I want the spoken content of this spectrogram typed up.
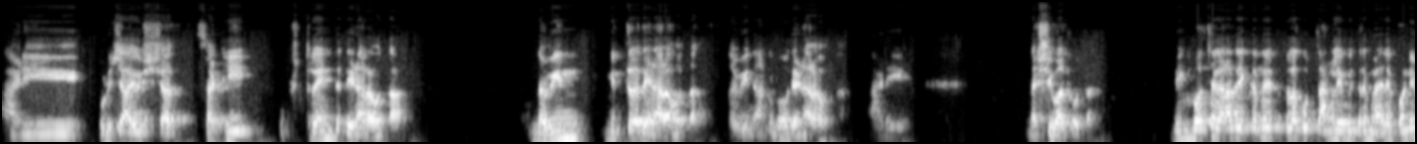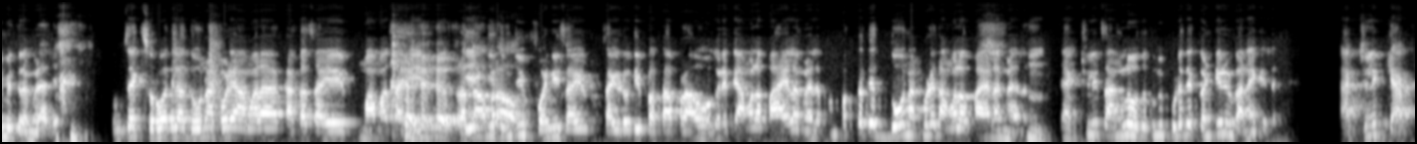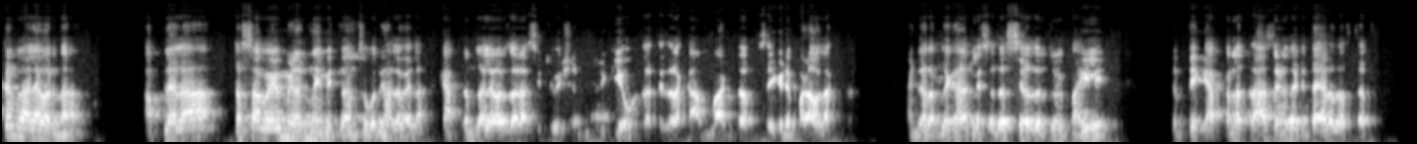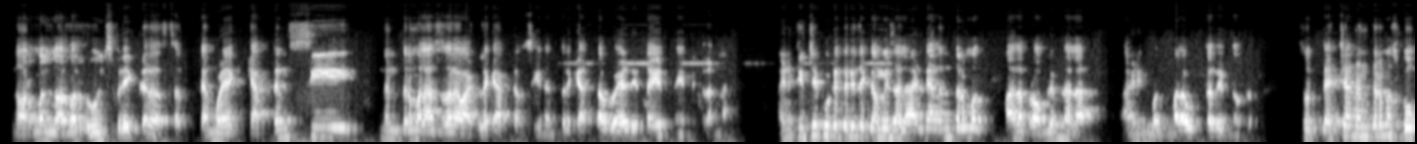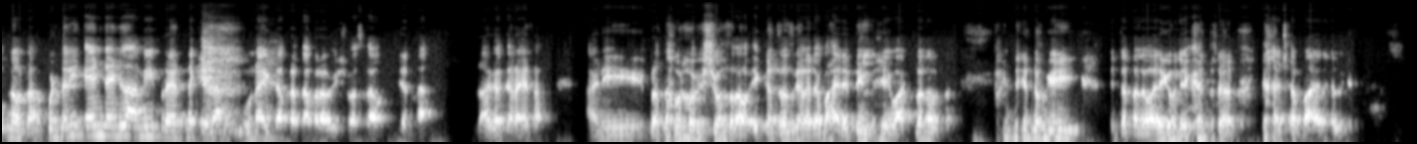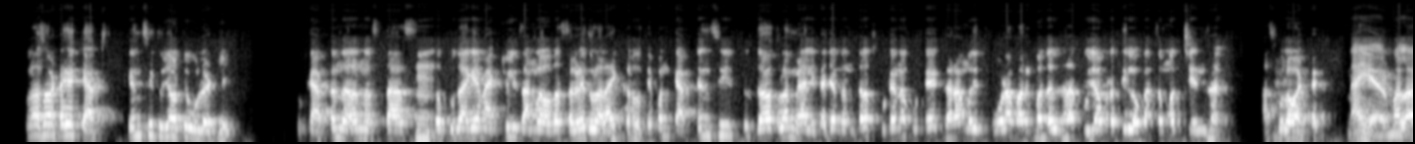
आणि पुढच्या आयुष्यासाठी खूप स्ट्रेंथ देणारा होता. नवीन मित्र देणारा होता. नवीन अनुभव देणारा होता. आणि नशिबात होता. बिग बॉसच्या घरात एकंदरीत तुला खूप चांगले मित्र मिळाले. फनी मित्र मिळाले? तुमचं एक सुरुवातीला दोन आठवडे आम्हाला काकासाहेब मामासाहेब एक जी प्रतापराव. तुमची फनी साईड साईड होती प्रतापराव वगैरे ते आम्हाला पाहायला मिळालं. पण फक्त ते दोन आठवड्यात आम्हाला पाहायला मिळालं. ते ऍक्च्युली चांगलं होतं. तुम्ही पुढे ते कंटिन्यू का नाही केलं? ऍक्च्युली कॅप्टन झाल्यावर ना आपल्याला तसा वेळ मिळत नाही मित्रांसोबत घालवायला. कॅप्टन झाल्यावर जरा सिच्युएशन ट्रिकी होऊन जाते. जरा काम वाढतं. सगळीकडे पडावं लागतं. आणि जर आपल्या घरातले सदस्य जर तुम्ही पाहिले तर ते कॅप्टनला त्रास देण्यासाठी तयारच असतात. नॉर्मल नॉर्मल रूल्स ब्रेक करत असतात. त्यामुळे कॅप्टन्सी नंतर मला असं जरा वाटलं कॅप्टन्सी नंतर की आता वेळ देता येत नाही मित्रांना. आणि तिथे कुठेतरी ते कमी झालं आणि त्यानंतर मग माझा प्रॉब्लेम झाला आणि मग मला उत्तर येत नव्हतं. सो त्याच्यानंतर मग स्कोप नव्हता पण तरी एंड एंडला आम्ही प्रयत्न केला. पुन्हा एकदा प्रतापराव विश्वासराव यांना जागा करायचा आणि प्रतापराव विश्वासराव एकत्रच घराच्या बाहेर येतील हे वाटलं नव्हतं. पण ते दोघेही त्यांच्या तलवारी घेऊन एकत्र घराच्या बाहेर आले. तुला असं वाटतं की कॅप्टन्सी तुझ्यावरती उलटली? तू कॅप्टन झाला नसतास. तर तुझा गेम ऍक्च्युली चांगला होता सगळे तुला लाईक करत होते. पण कॅप्टन्सी जेव्हा तुला मिळाली त्याच्यानंतरच कुठे ना कुठे घरामध्ये थोडाफार बदल झाला तुझ्या प्रती लोकांचं मत चेंज झालं. असं तुला वाटतं का? नाही यार मला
